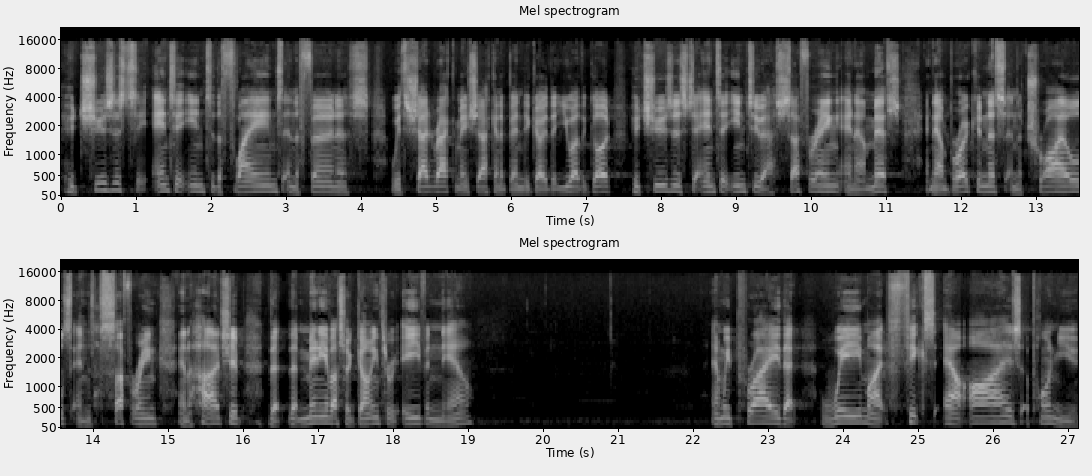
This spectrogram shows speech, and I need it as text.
who chooses to enter into the flames and the furnace with Shadrach, Meshach, and Abednego, that you are the God who chooses to enter into our suffering and our mess and our brokenness and the trials and suffering and hardship that, that many of us are going through even now. And we pray that we might fix our eyes upon you.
